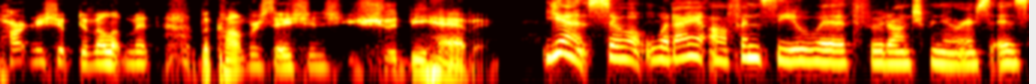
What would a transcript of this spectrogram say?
partnership development, the conversations you should be having. yeah so what i often see with food entrepreneurs is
